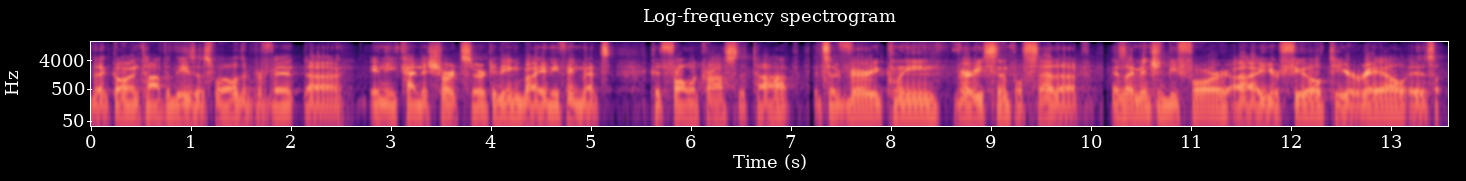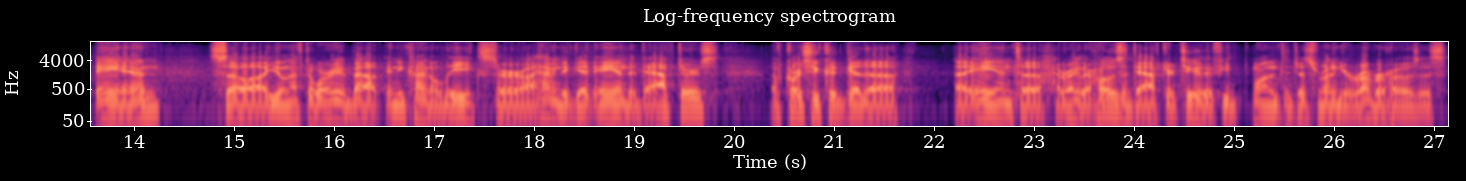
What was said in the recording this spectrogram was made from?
that go on top of these as well to prevent uh, any kind of short circuiting by anything that's could fall across the top. It's a very clean, very simple setup. As I mentioned before, uh, your fuel to your rail is AN. So uh, you don't have to worry about any kind of leaks or uh, having to get AN adapters. Of course, you could get a, a AN to a regular hose adapter too if you wanted to just run your rubber hoses.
